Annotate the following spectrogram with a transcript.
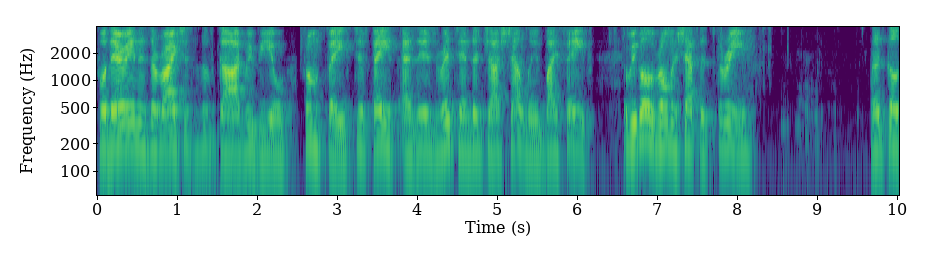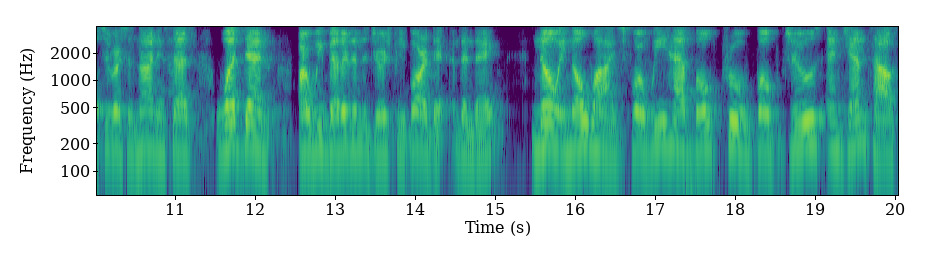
For therein is the righteousness of God revealed from faith to faith, as it is written, the just shall live by faith. If we go to Romans chapter 3, let's go to verses 9. It says, What then? Are we better than the Jewish people or than they? No, in no wise, for we have both proved, both Jews and Gentiles,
